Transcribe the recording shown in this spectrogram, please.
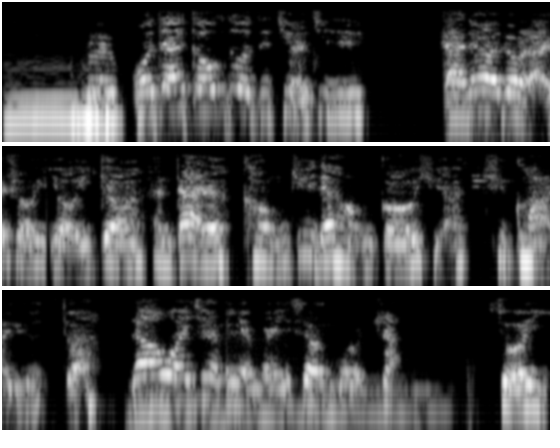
嗯，对，我在工作之前，其实打电话对我来说有一个很大的恐惧的鸿沟需要去跨越，对。然后我以前也没算过账。所以，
